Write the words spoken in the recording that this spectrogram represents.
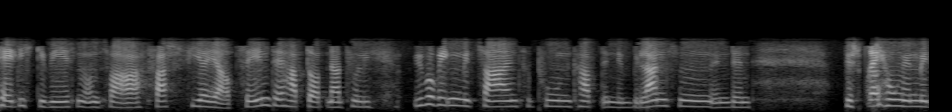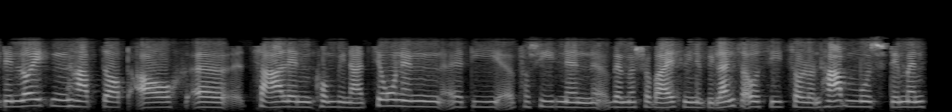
tätig gewesen und zwar fast vier Jahrzehnte. Habe dort natürlich überwiegend mit Zahlen zu tun gehabt, in den Bilanzen, in den Besprechungen mit den Leuten, habe dort auch äh, Zahlenkombinationen, äh, die verschiedenen, wenn man schon weiß, wie eine Bilanz aussieht, soll und haben muss, stimmen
